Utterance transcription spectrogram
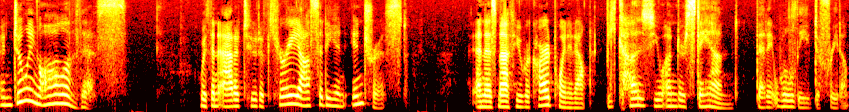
And doing all of this with an attitude of curiosity and interest, and as Matthieu Ricard pointed out, because you understand that it will lead to freedom.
